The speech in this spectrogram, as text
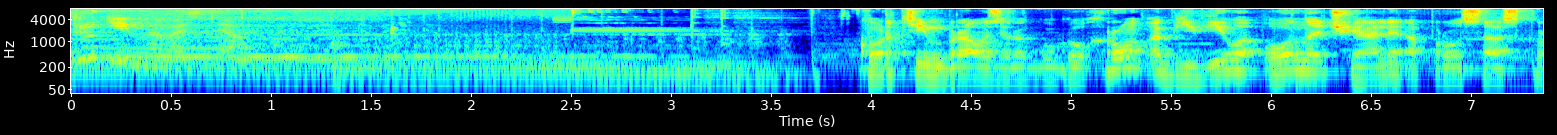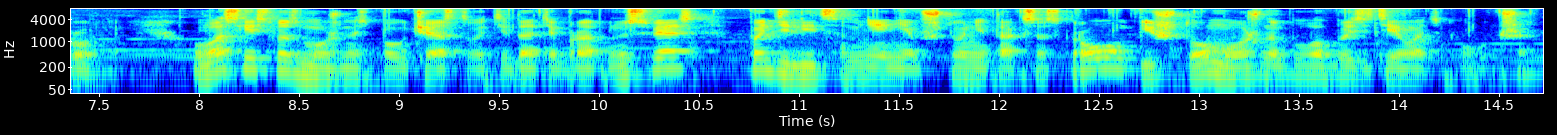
Другим новостям. Core Team браузера Google Chrome объявила о начале опроса о скролле. У вас есть возможность поучаствовать и дать обратную связь, поделиться мнением, что не так со скроллом и что можно было бы сделать лучше.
